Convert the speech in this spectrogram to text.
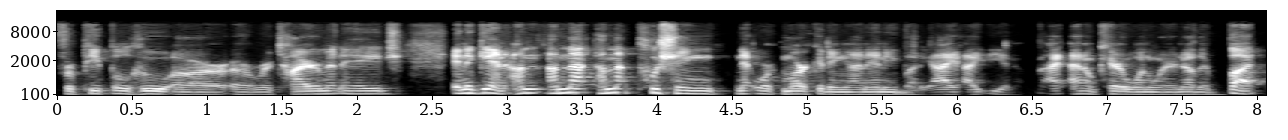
for people who are, are retirement age. And again, I'm I'm not I'm not pushing network marketing on anybody. I, I you know I, I don't care one way or another, but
